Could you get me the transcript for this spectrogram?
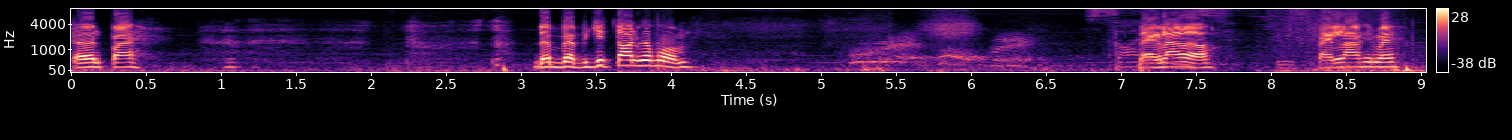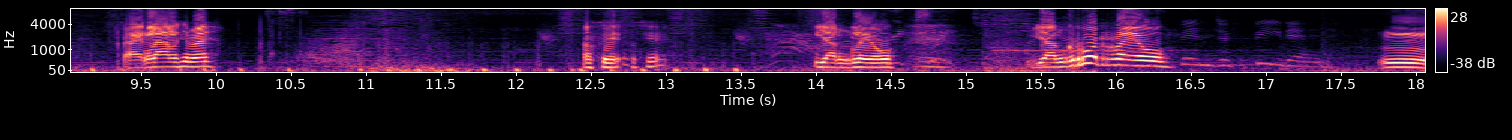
เดินไป เดินแบบดิจิตอลครับผม Silence แปลงร่างเหรอ แปลงร่างใช่ไหมแปลงร่างใช่ไหมโอเค โอเค อย่างเร็ว อย่างรวดเร็ว Been defeated. อืม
